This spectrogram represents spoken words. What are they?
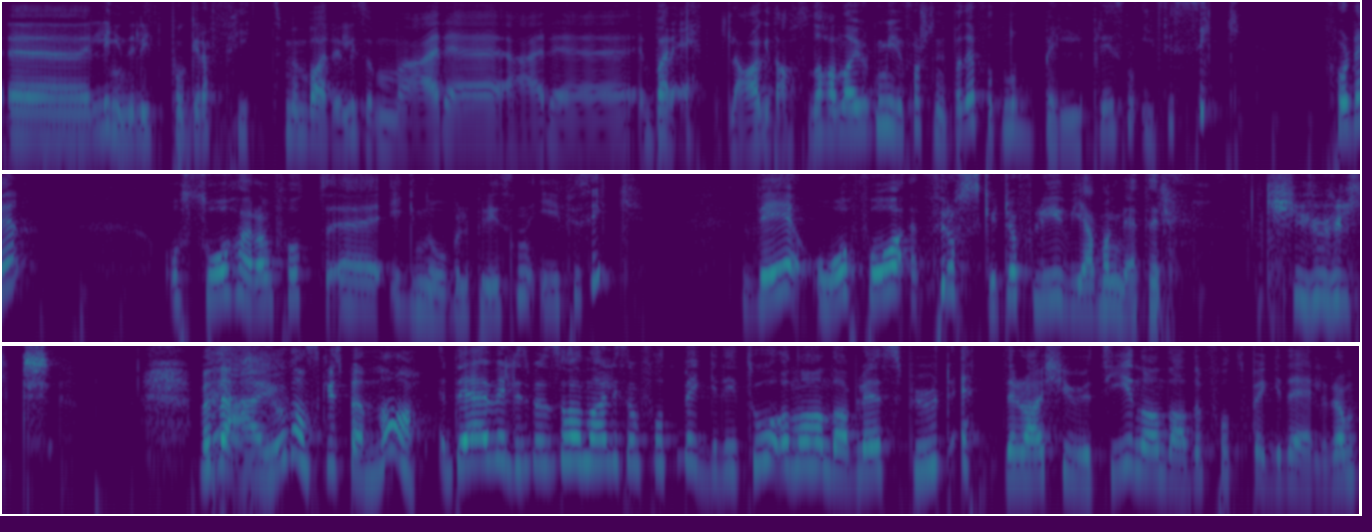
Eh, ligner litt på grafitt, men bare liksom er, er eh, bare ett lag, da. Så da han har gjort mye forskning på det. Fått Nobelprisen i fysikk for det. Og så har han fått eh, Ig Nobelprisen i fysikk ved å få frosker til å fly via magneter. Kult. Men det er jo ganske spennende, da. Det er veldig spennende, så Han har liksom fått begge de to. Og når han da ble spurt etter da 2010, når han da hadde fått begge deler om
